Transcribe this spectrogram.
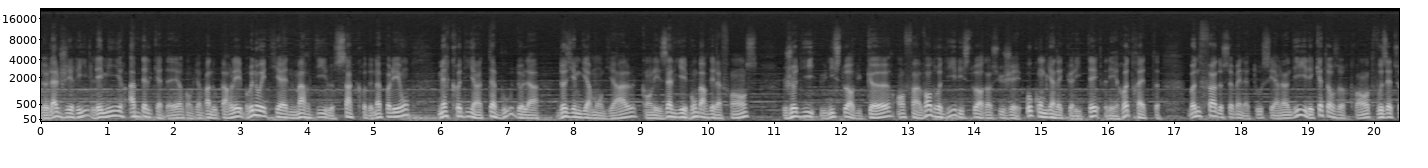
de l'Algérie, l'émir Abdelkader, dont viendra nous parler Bruno Étienne, mardi le sacre de Napoléon, mercredi un tabou de la Deuxième Guerre mondiale, quand les Alliés bombardaient la France, jeudi une histoire du cœur, enfin vendredi l'histoire d'un sujet ô combien d'actualité, les retraites. Bonne fin de semaine à tous et à lundi, il est 14h30, vous êtes sur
